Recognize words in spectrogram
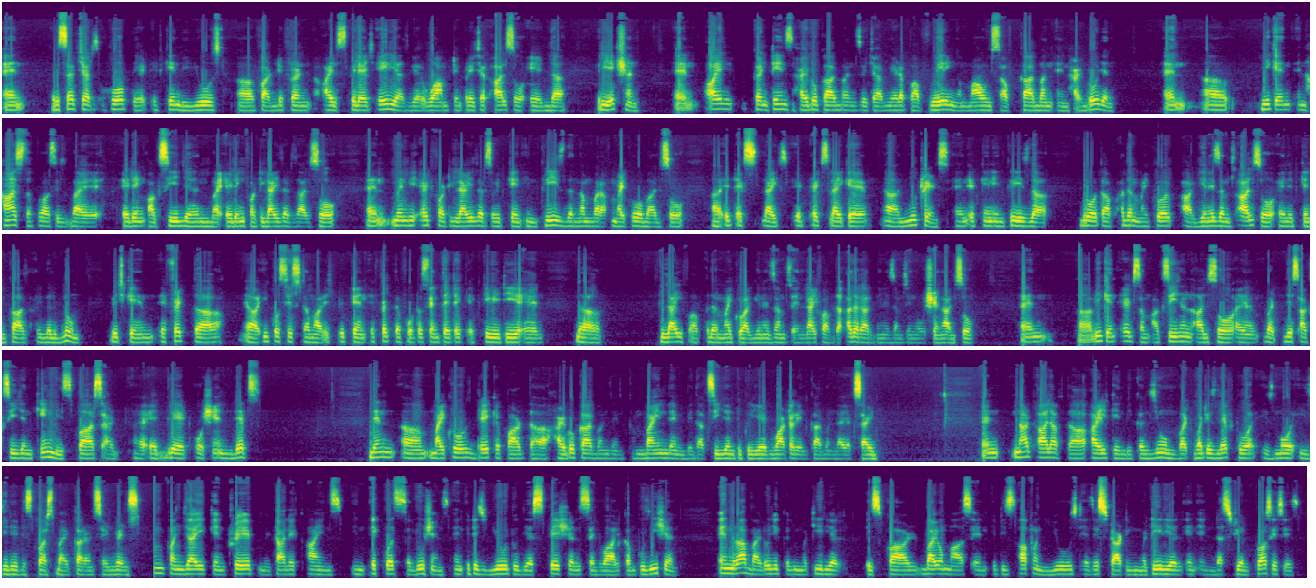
and researchers hope that it can be used uh, for different oil spillage areas where warm temperature also aid the reaction. And oil contains hydrocarbons which are made up of varying amounts of carbon and hydrogen. And uh, we can enhance the process by adding oxygen by adding fertilizers also. And when we add fertilizer so it can increase the number of microbes also uh, it acts like it acts like a uh, nutrients and it can increase the growth of other microorganisms also and it can cause algal bloom which can affect the uh, ecosystem or it, it, can affect the photosynthetic activity and the life of other microorganisms and life of the other organisms in ocean also. And uh, we can add some oxygen also uh, but this oxygen can be sparse at, uh, at great ocean depths then um, microbes break apart the hydrocarbons and combine them with oxygen to create water and carbon dioxide. And not all of the oil can be consumed, but what is left over is more easily dispersed by currents and winds. Some fungi can trap metallic ions in aqueous solutions and it is due to their special cell wall composition. In biological material, is called biomass and it is often used as a starting material in industrial processes.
